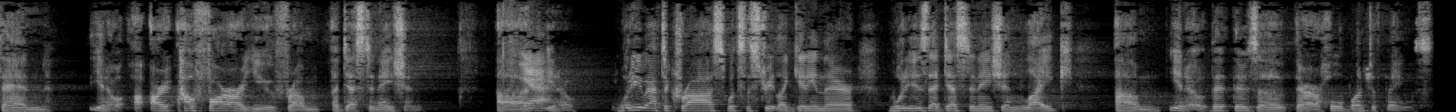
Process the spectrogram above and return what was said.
than, you know, are, how far are you from a destination? Uh, yeah. You know, what do you have to cross? What's the street like getting there? What is that destination like? Um, you know, th- there's a, there are a whole bunch of things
